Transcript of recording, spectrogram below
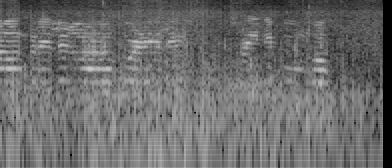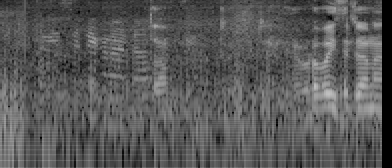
ആന്ധ്രയിലുള്ള പുഴയിൽ ട്രെയിനിൽ പോകുമ്പോ പൈസ ഇട്ടേക്കണോ മൊത്തം എവിടെ പൈസ ഇട്ടാണ്?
